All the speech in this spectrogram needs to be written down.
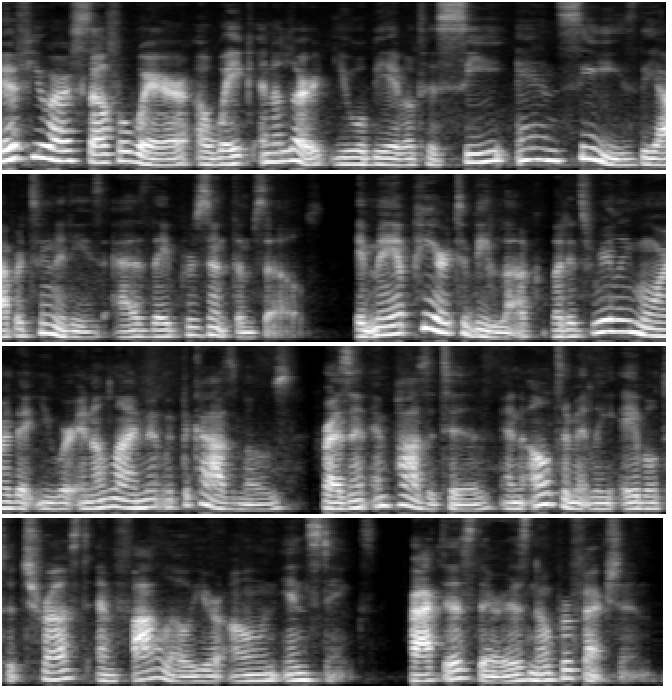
If you are self aware, awake, and alert, you will be able to see and seize the opportunities as they present themselves. It may appear to be luck, but it's really more that you are in alignment with the cosmos, present and positive, and ultimately able to trust and follow your own instincts. Practice, there is no perfection.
